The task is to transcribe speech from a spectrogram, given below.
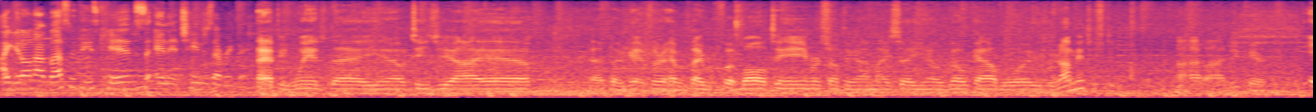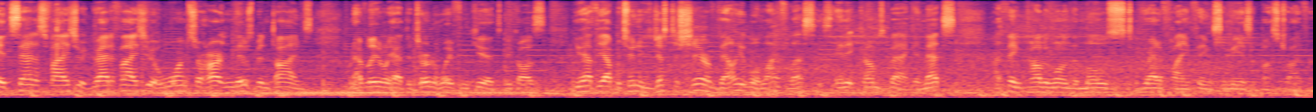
I get on that bus with these kids and it changes everything. Happy Wednesday, you know, TGIF. Uh, if, they, if they have a favorite football team or something, I might say, you know, go Cowboys. And I'm interested. I, I, I do care. It satisfies you, it gratifies you, it warms your heart, and there's been times when I've literally had to turn away from kids because you have the opportunity just to share valuable life lessons, and it comes back. And that's, I think, probably one of the most gratifying things to me as a bus driver.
